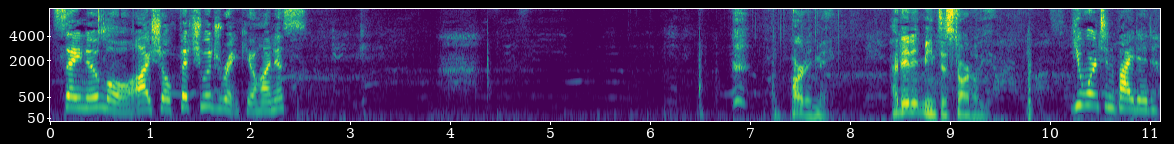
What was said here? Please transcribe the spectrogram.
Say no more. I shall fetch you a drink, your highness. Pardon me. I didn't mean to startle you. You weren't invited.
